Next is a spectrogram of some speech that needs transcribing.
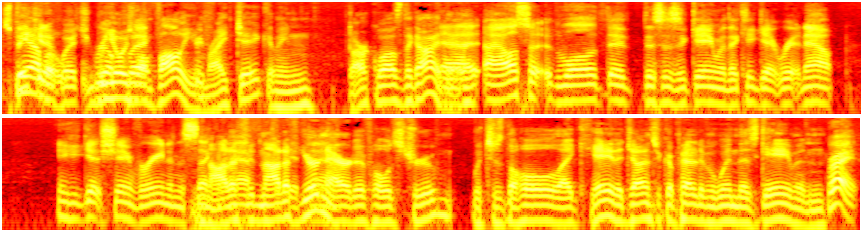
Speaking yeah, of which, we always quick, want volume, right, Jake? I mean, Darkwa's the guy Yeah, there. I I also well, this is a game where they could get written out. You could get Shane Vereen in the second not half. if not if your that. narrative holds true, which is the whole like, hey, the Giants are competitive and win this game, and Right,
